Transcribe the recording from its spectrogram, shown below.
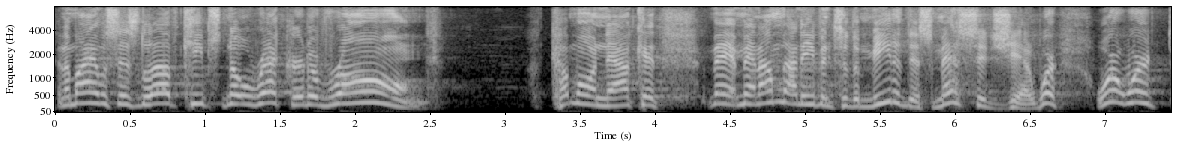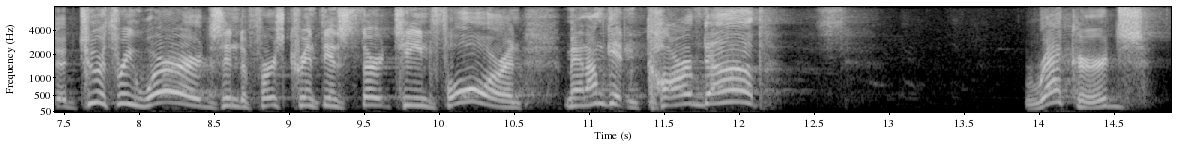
And the Bible says love keeps no record of wrong. Come on now. Can, man, man, I'm not even to the meat of this message yet. We're, we're, we're two or three words into 1 Corinthians 13, 4, and man, I'm getting carved up. Records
